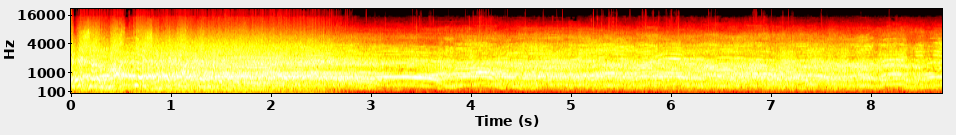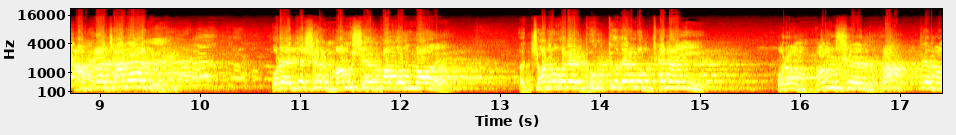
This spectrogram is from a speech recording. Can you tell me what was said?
এদেশের রাষ্ট্রের সাথে আপনারা জানেন, ওরা দেশের মানুষের পাগল নয়, জনগণের ভুক্তদের মধ্যে নাই, ওরা মানুষের রক্ত এবং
